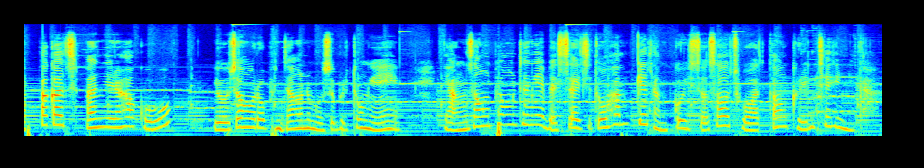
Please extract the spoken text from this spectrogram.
아빠가 집안일을 하고 요정으로 분장하는 모습을 통해 양성평등의 메시지도 함께 담고 있어서 좋았던 그림책입니다.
